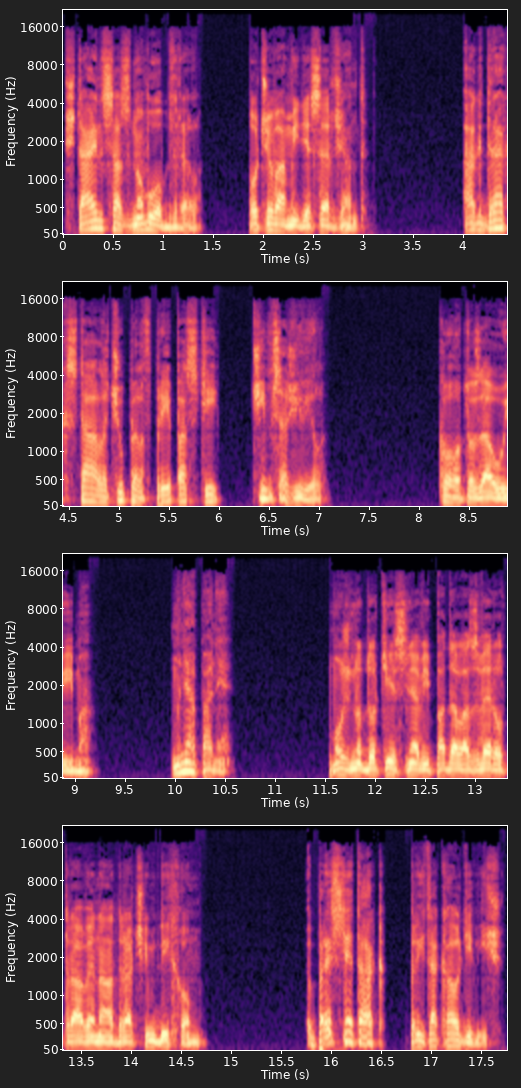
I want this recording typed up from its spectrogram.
Stein sa znovu obzrel. O čo vám ide, seržant? Ak drak stále čupel v priepasti, čím sa živil? Koho to zaujíma? Mňa, pane. Možno do tiesňa vypadala zver otrávená dračím dychom. Presne tak, pritakal divíš.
